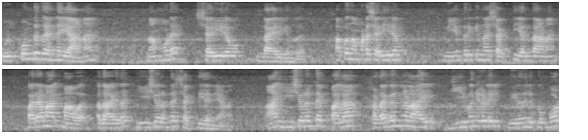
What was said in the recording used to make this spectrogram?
ഉൾക്കൊണ്ട് തന്നെയാണ് നമ്മുടെ ശരീരവും ഉണ്ടായിരിക്കുന്നത്. അപ്പോൾ നമ്മുടെ ശരീരം നിയന്ത്രിക്കുന്ന ശക്തി എന്താണ്? പരമാത്മാവ് അതായത് ഈശ്വരന്റെ ശക്തി തന്നെയാണ്. ആ ഈശ്വരന്റെ പല ഘടകങ്ങളായി ജീവനുകളിൽ നിലനിൽക്കുമ്പോൾ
